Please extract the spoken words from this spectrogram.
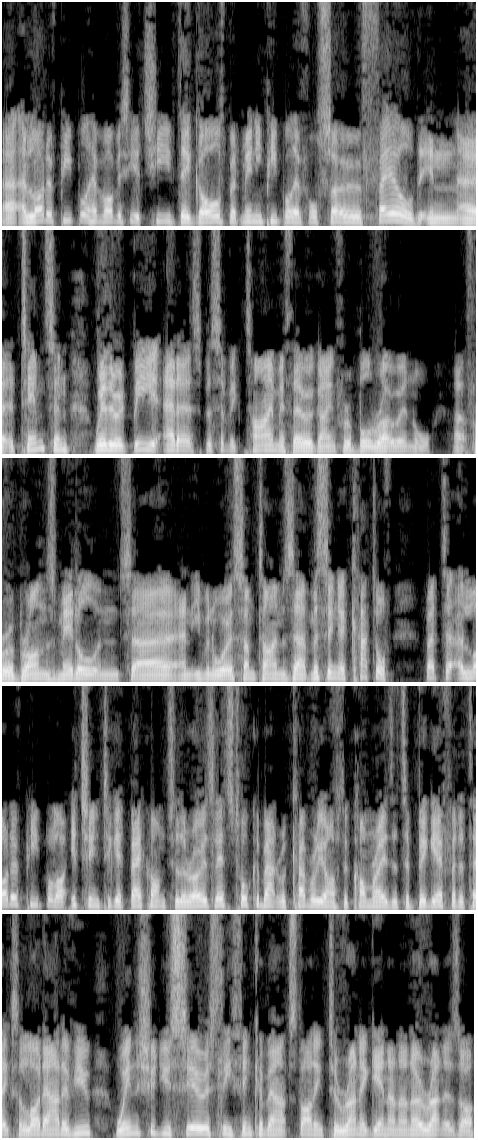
uh, a lot of people have obviously achieved their goals, but many people have also failed in uh, attempts, and whether it be at a specific time, if they were going for a Bill Rowan or for a bronze medal, and uh, and even worse, sometimes uh, missing a cutoff. But uh, a lot of people are itching to get back onto the roads. Let's talk about recovery after comrades. It's a big effort. It takes a lot out of you. When should you seriously think about starting to run again? And I know runners are,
